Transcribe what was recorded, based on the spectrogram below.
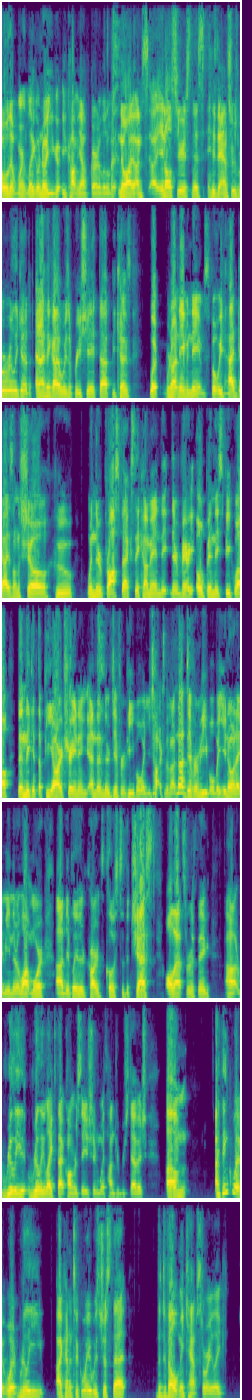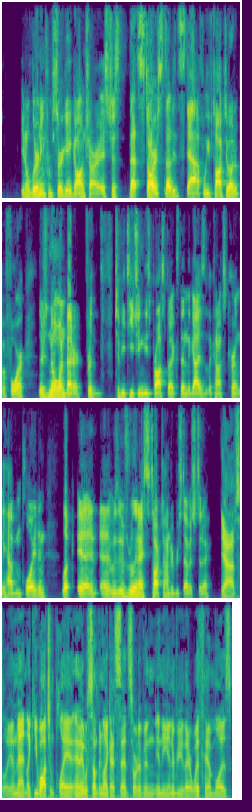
Oh, that weren't Lego? No, you you caught me off guard a little bit. No, I, I'm in all seriousness, his answers were really good, and I think I always appreciate that because look, we're not naming names, but we've had guys on the show who, when they're prospects, they come in, they, they're very open, they speak well, then they get the PR training, and then they're different people when you talk to them about not different people, but you know what I mean. They're a lot more. Uh, they play their cards close to the chest, all that sort of thing. Uh, really, really liked that conversation with Hunter Brzustewicz. Um, I think what what really I kind of took away was just that the development camp story, like you know, learning from Sergey Gonchar. It's just that star-studded staff. We've talked about it before. There's no one better for to be teaching these prospects than the guys that the Canucks currently have employed. And look, it, it was it was really nice to talk to Hunter Brzustewicz today. Yeah, absolutely. And man, like you watch him play it, and it was something like I said, sort of in in the interview there with him was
